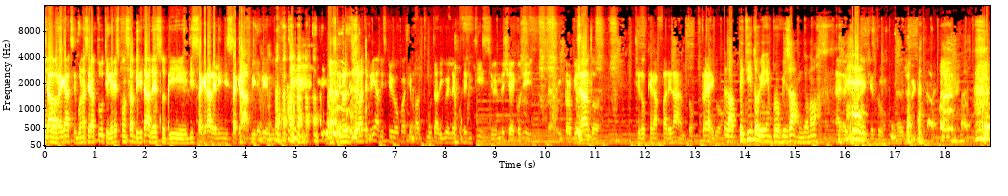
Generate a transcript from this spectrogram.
Ciao ragazzi, buonasera a tutti. Che responsabilità adesso di dissacrare l'indissacrabile. Se me lo dicevate prima mi scrivo qualche battuta di quelle potentissime, invece così, cioè, improvvisando ci toccherà fare tanto. Prego. L'appetito viene improvvisando, no? Hai ragione anche tu. Hai ragione anche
